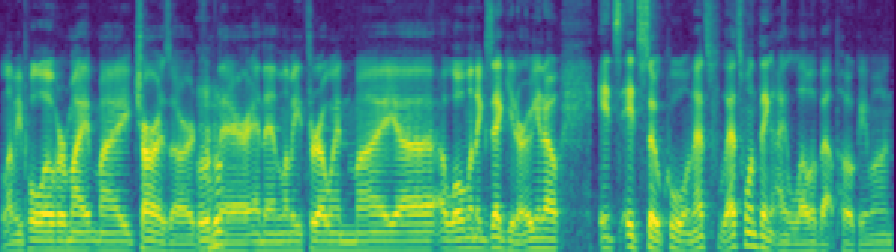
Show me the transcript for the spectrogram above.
Let me pull over my, my Charizard from there, and then let me throw in my uh, Alolan Exeggutor. You know, it's it's so cool, and that's that's one thing I love about Pokemon.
